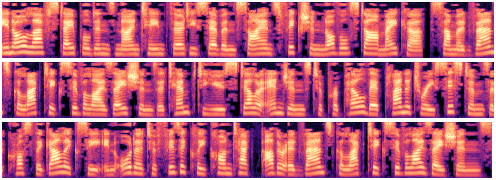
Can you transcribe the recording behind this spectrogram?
In Olaf Stapledon's 1937 science fiction novel Star Maker, some advanced galactic civilizations attempt to use stellar engines to propel their planetary systems across the galaxy in order to physically contact other advanced galactic civilizations.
